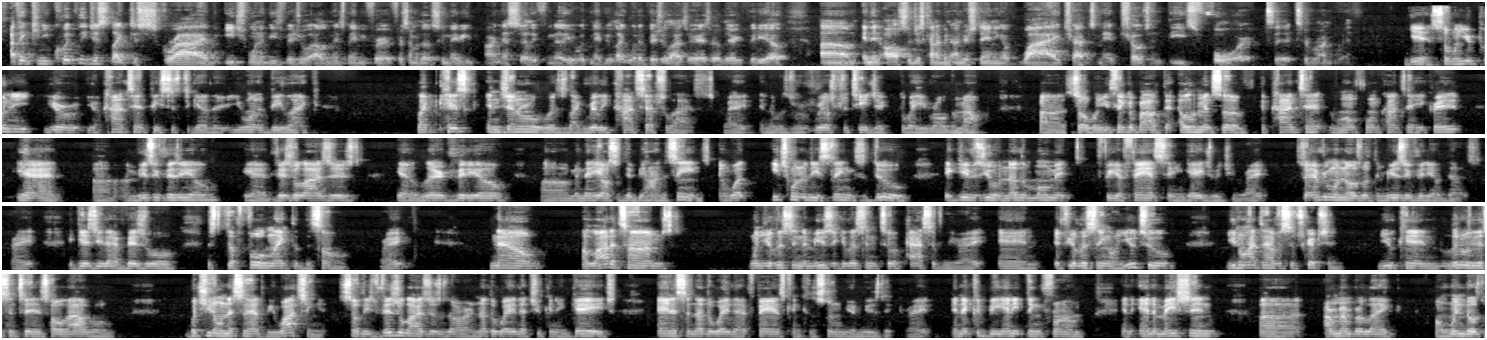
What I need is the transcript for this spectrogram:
I think can you quickly just like describe each one of these visual elements, maybe for for some of those who maybe aren't necessarily familiar with maybe like what a visualizer is or a lyric video, um, and then also just kind of an understanding of why Travis may have chosen these four to to run with. Yeah. So when you're putting your your content pieces together, you want to be like like his in general was like really conceptualized, right? And it was real strategic the way he rolled them out. Uh, so when you think about the elements of the content, the long form content he created, he had uh, a music video, he had visualizers, he had a lyric video, um, and then he also did behind the scenes. And what each one of these things do, it gives you another moment for your fans to engage with you, right? So everyone knows what the music video does, right? It gives you that visual, it's the full length of the song, right? Now, a lot of times when you're listening to music, you're listening to it passively, right? And if you're listening on YouTube, you don't have to have a subscription. You can literally listen to his whole album, but you don't necessarily have to be watching it. So these visualizers are another way that you can engage, and it's another way that fans can consume your music, right? And it could be anything from an animation. Uh, I remember like on Windows,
